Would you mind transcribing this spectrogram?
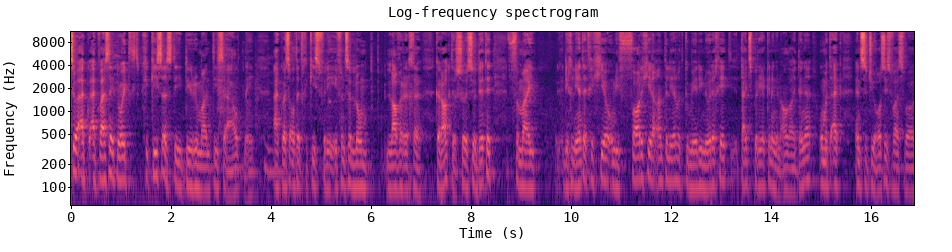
so ek ek was net nooit gekies as die die romantiese held nie. Ek was altyd gekies vir die effense lomp, lawerige karakter. So so dit het vir my die geleentheid gegee om die vaardighede aan te leer wat komedie nodig het, tydsberekening en al daai dinge, omdat ek in situasies was waar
